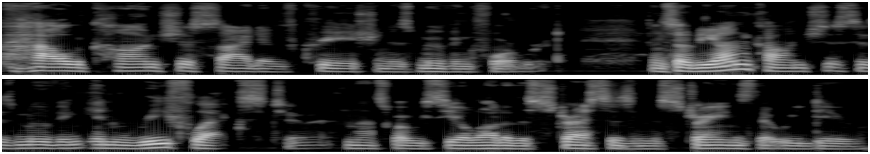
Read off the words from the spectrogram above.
how the conscious side of creation is moving forward. And so the unconscious is moving in reflex to it. And that's why we see a lot of the stresses and the strains that we do,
